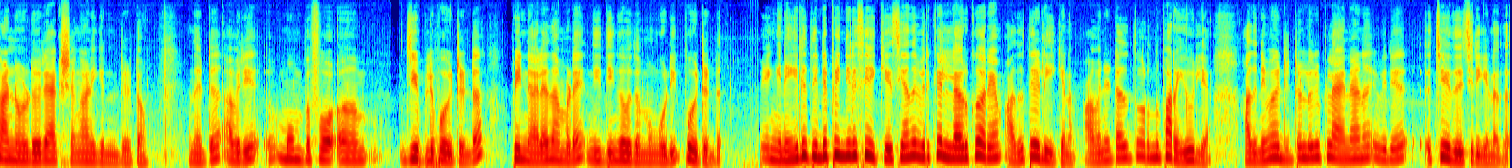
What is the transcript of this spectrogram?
കണ്ണോട് ഒരു ആക്ഷൻ കാണിക്കുന്നുണ്ട് കേട്ടോ. എന്നിട്ട് അവർ മുമ്പ് ഫോ ജീപ്പിൽ പോയിട്ടുണ്ട്. പിന്നാലെ നമ്മുടെ നിതിൻ ഗൗതമും കൂടി പോയിട്ടുണ്ട്. എങ്ങനെയെങ്കിലും ഇതിന്റെ പിന്നിൽ സി കെ സി ആണെന്ന് ഇവർക്ക് എല്ലാവർക്കും അറിയാം. അത് തെളിയിക്കണം. അവനിട്ട് അത് തുറന്ന് പറയൂല അതിന് വേണ്ടിയിട്ടുള്ളൊരു പ്ലാനാണ് ഇവർ ചെയ്തു വെച്ചിരിക്കുന്നത്.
